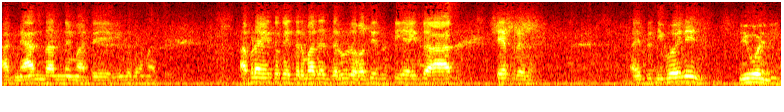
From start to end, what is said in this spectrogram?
આ જ્ઞાનદાન ને માટે એ બધા માટે. આપણે અહીં તો કઈ ધર્માદા જરૂર હોતી નથી. અહીં તો આ ટેપ રહે. અહીં તો દીવો નહીં ને. ઈ નહીં.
